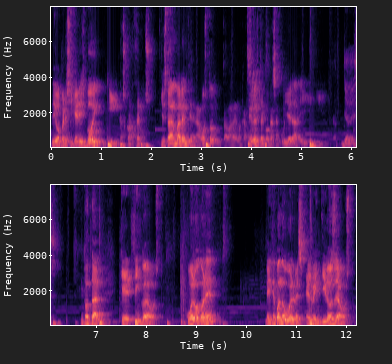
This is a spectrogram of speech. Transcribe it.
digo, pero si queréis voy y nos conocemos. Yo estaba en Valencia en agosto, estaba de vacaciones, Sí. tengo casa en Cullera y, y tal. Ya ves. Total, que 5 de agosto. Cuelgo con él, me dice, ¿cuándo vuelves? El 22 de agosto.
